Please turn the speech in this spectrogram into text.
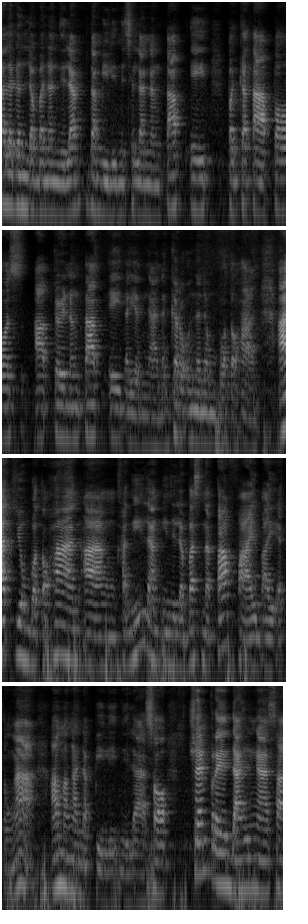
talagang labanan nila, damili ni sila ng top 8 pagkatapos after ng top 8 ayan nga nagkaroon na ng botohan. At yung botohan ang kanilang inilabas na top 5 ay ito nga ang mga napili nila. So syempre dahil nga sa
